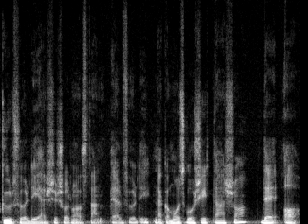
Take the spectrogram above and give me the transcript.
külföldi elsősorban, aztán belföldinek a mozgósítása, de a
